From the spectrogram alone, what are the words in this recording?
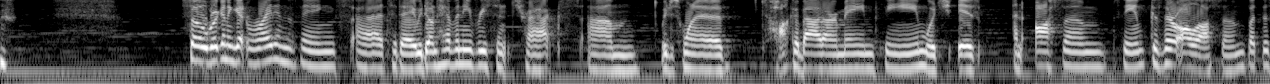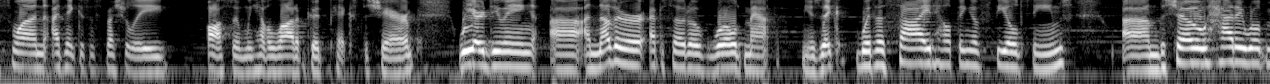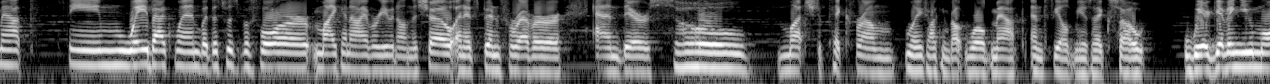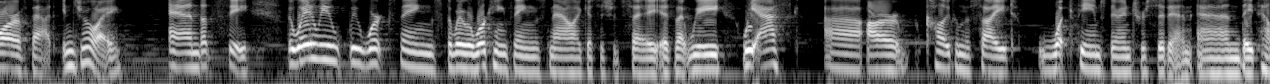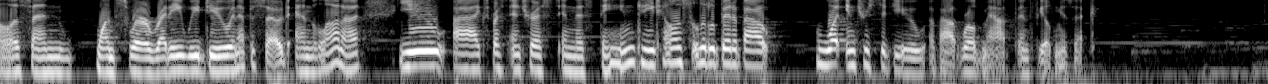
So we're going to get right into things uh, today. We don't have any recent tracks. Um, we just want to talk about our main theme, which is an awesome theme because they're all awesome, but this one I think is especially awesome. We have a lot of good picks to share. We are doing uh, another episode of World Map Music with a side helping of field themes. Um, the show had a world map theme way back when, but this was before Mike and I were even on the show, and it's been forever. And there's so much to pick from when you're talking about world map and field music. So we're giving you more of that. Enjoy. And let's see, the way we, we worked things, the way we're working things now, I guess I should say, is that we we ask uh, our colleagues on the site what themes they're interested in, and they tell us, and once we're ready, we do an episode. And Alana, you uh, expressed interest in this theme. Can you tell us a little bit about what interested you about world map and field music?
